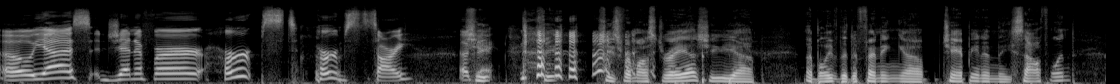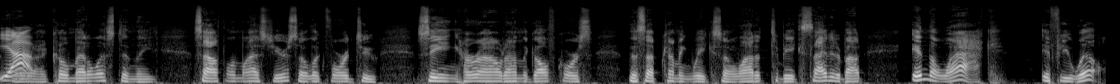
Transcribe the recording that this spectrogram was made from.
Oh yes, Jennifer Herbst. Herbst, sorry. Okay. She, she, she's from Australia. She, uh, I believe, the defending uh, champion in the Southland. Yeah. a co-medalist in the Southland last year. So look forward to seeing her out on the golf course this upcoming week. So a lot to be excited about in the WAC, if you will.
